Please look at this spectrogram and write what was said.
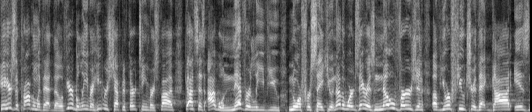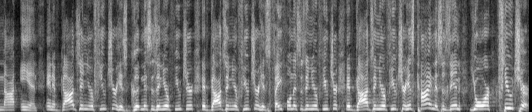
Here's the problem with that, though. If you're a believer, Hebrews chapter 13, verse 5, God says, I will never leave you nor forsake you. In other words, there is no version of your future that God is not in. And if God's in your future, His goodness is in your future. If God's in your future, His faithfulness is in your future. If God's in your future, His kindness is in your future.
